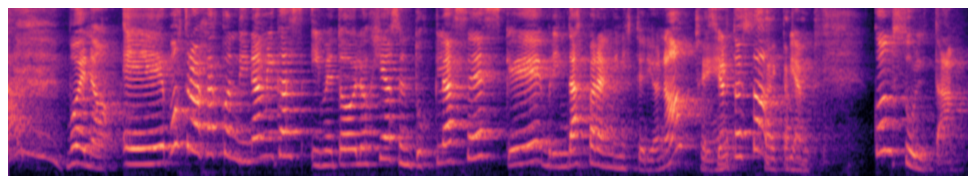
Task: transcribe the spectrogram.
bueno, eh, vos trabajás con dinámicas y metodologías en tus clases que brindás para el ministerio, ¿no? Sí, cierto eso? Exactamente. Consulta,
